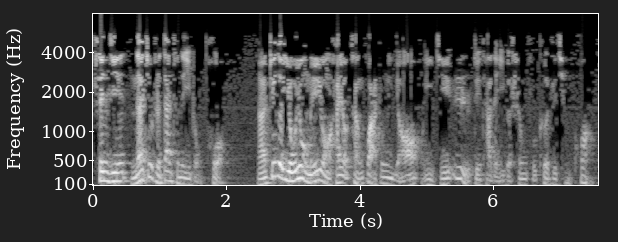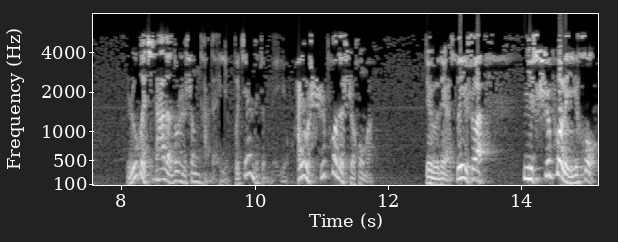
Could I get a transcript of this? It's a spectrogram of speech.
申金，那就是单纯的一种破啊。这个有用没用，还要看卦中爻以及日对它的一个升伏克制情况。如果其他的都是生产的，也不见得就没用。还有识破的时候嘛，对不对？所以说，你识破了以后，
